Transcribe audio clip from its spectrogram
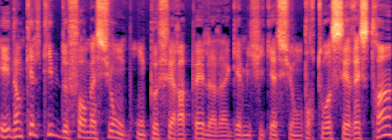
Et dans quel type de formation on peut faire appel à la gamification? Pour toi, c'est restreint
